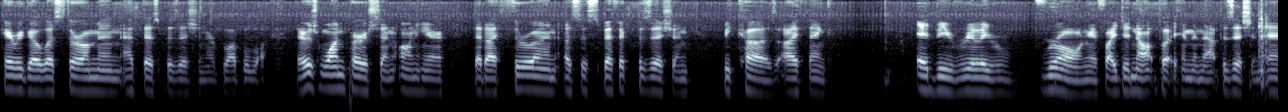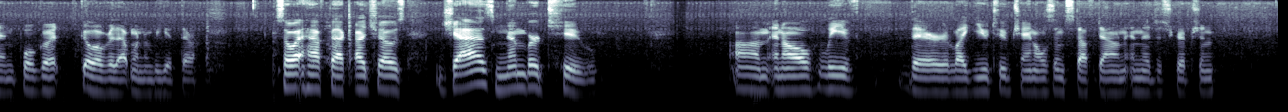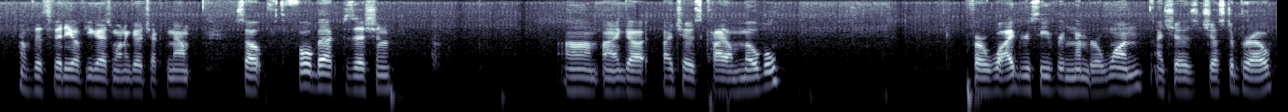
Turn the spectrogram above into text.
Here we go, let's throw him in at this position, or blah, blah, blah. There's one person on here that I threw in a specific position because I think it'd be really wrong if I did not put him in that position, and we'll go go over that when we get there. So at halfback, I chose Jazz number two, um, and I'll leave their like YouTube channels and stuff down in the description of this video if you guys want to go check them out. So for the fullback position, um, I got I chose Kyle Mobile. For wide receiver number one, I chose Just a Bro.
